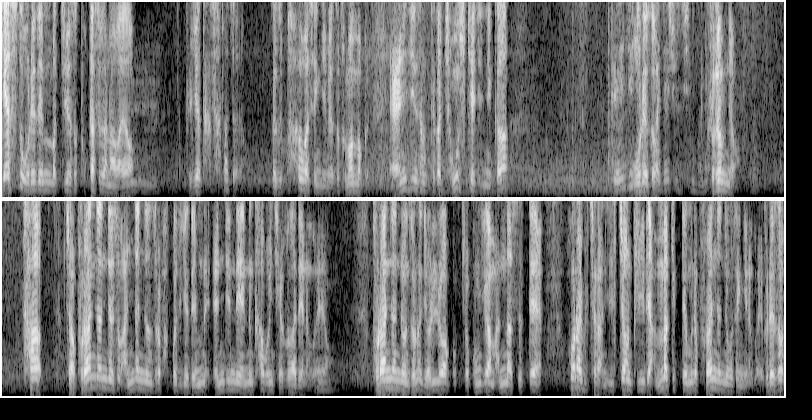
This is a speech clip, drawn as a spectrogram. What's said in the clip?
가스도 오래되면 막 뒤에서 독가스가 나와요. 음. 그게 다 사라져요. 그래서 파워가 생기면서 그만큼 엔진 상태가 정숙해지니까 그 엔진 거네. 그럼요. 카, 자, 불안전지에서 안전연소로 바꿔주게 되면 엔진 내에 있는 카본이 제거가 되는 거예요. 불안전연소는 연료와 저 공기가 만났을 때 혼합일체가 일정한 비율이 안 맞기 때문에 불안전조가 생기는 거예요. 그래서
